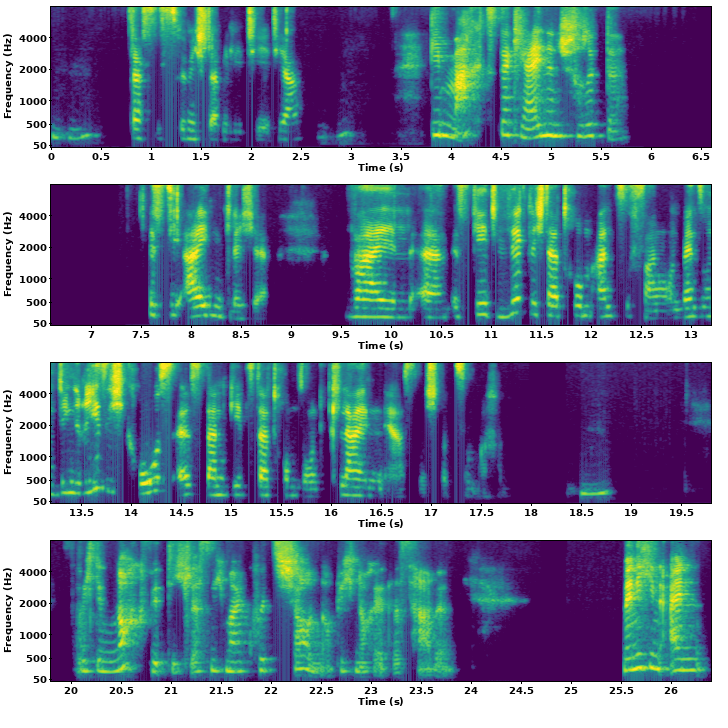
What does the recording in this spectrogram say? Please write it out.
Mhm. Das ist für mich Stabilität, ja. Die Macht der kleinen Schritte ist die eigentliche, weil äh, es geht wirklich darum, anzufangen. Und wenn so ein Ding riesig groß ist, dann geht es darum, so einen kleinen ersten Schritt zu machen. Mhm habe ich denn noch für dich? Lass mich mal kurz schauen, ob ich noch etwas habe. Wenn ich, in ein,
